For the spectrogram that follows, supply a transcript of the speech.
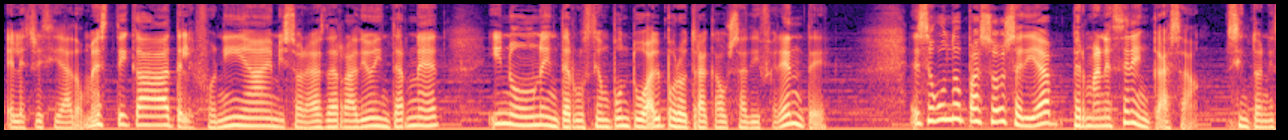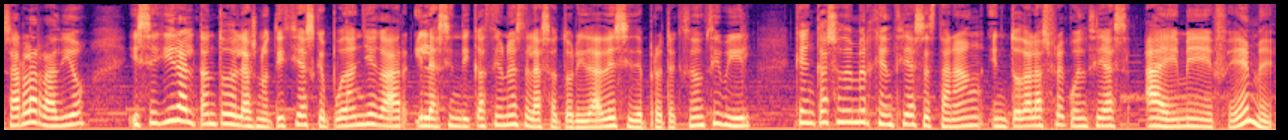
Electricidad doméstica, telefonía, emisoras de radio e internet y no una interrupción puntual por otra causa diferente. El segundo paso sería permanecer en casa, sintonizar la radio y seguir al tanto de las noticias que puedan llegar y las indicaciones de las autoridades y de protección civil que en caso de emergencias estarán en todas las frecuencias AM-FM.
